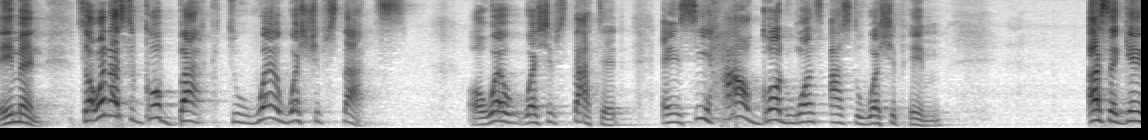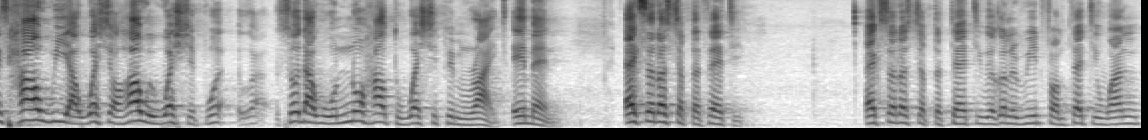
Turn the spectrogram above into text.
Amen. So I want us to go back to where worship starts or where worship started and see how God wants us to worship him as against how we are worship, how we worship, so that we will know how to worship him right. Amen. Exodus chapter 30. Exodus chapter 30. We're going to read from 31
